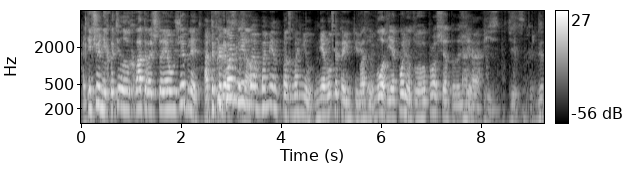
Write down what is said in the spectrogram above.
А тебе что, не хватило выхватывать, что я уже, блядь, А ты в какой мне рассказал? м- момент позвонил? Мне вот это Вот, интересует. вот, я понял твой вопрос, сейчас подожди. Ага. Пиздец. Ты- ты-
